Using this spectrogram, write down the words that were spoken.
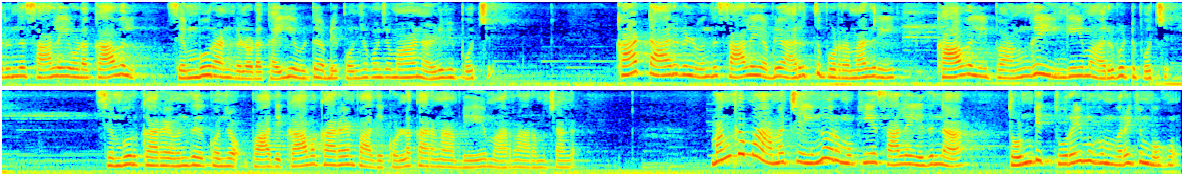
இருந்த சாலையோட காவல் செம்பூரான்களோட கையை விட்டு அப்படியே கொஞ்சம் கொஞ்சமா நழுவி போச்சு. காட்டு ஆறுகள் வந்து சாலை அப்படியே அறுத்து போடுற மாதிரி காவல் இப்ப அங்கேயும் இங்கேயும் அறுபட்டு போச்சு. செம்பூர்காரன் வந்து கொஞ்சம் பாதி காவக்காரன் பாதி கொள்ளக்காரனா அப்படியே மாற ஆரம்பிச்சாங்க. மங்கம்மா அமைச்ச இன்னொரு முக்கிய சாலை எதுன்னா தொண்டி துறைமுகம் வரைக்கும் போகும்.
